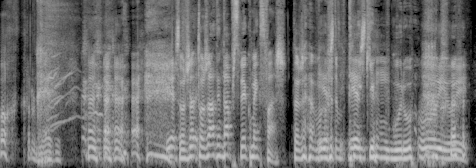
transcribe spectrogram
Oh, que remédio! estou, já, estou já a tentar perceber como é que se faz. Estou já Este- vou ter este- aqui um guru. Ui, ui.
